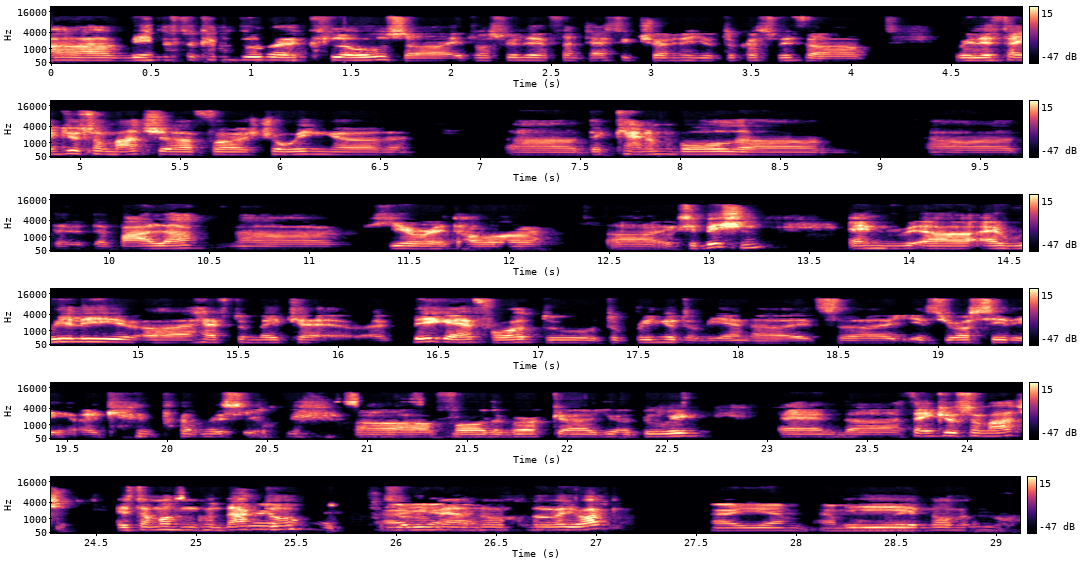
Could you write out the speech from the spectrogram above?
uh, we have to come to a close. Uh, it was really a fantastic journey you took us with. Uh, really, thank you so much uh, for showing uh, the, uh, the cannonball, the, the bala uh, here at our uh, exhibition. And uh, I really uh, have to make a, a big effort to, to bring you to Vienna. It's uh, it's your city, I can promise you, uh, for the work uh, you're doing. And uh, thank you so much. Estamos en contacto. I Saludame a Nueva York. I am. I'm Y ready. nos vemos.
